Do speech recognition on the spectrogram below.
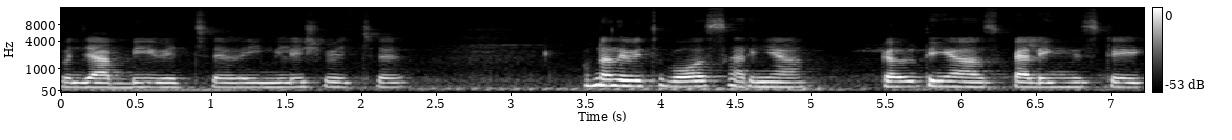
ਪੰਜਾਬੀ ਵਿੱਚ, ਇੰਗਲਿਸ਼ ਵਿੱਚ। ਉਹਨਾਂ ਦੇ ਵਿੱਚ ਬਹੁਤ ਸਾਰੀਆਂ ਗਲਤੀਆਂ, ਸਪੈਲਿੰਗ ਮਿਸਟੇਕ।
